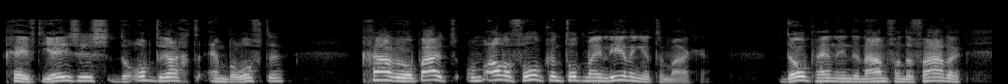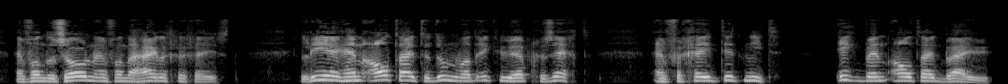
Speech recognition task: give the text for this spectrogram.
geeft Jezus de opdracht en belofte: ga erop uit om alle volken tot mijn leerlingen te maken. Doop hen in de naam van de Vader en van de Zoon en van de Heilige Geest. Leer hen altijd te doen wat ik u heb gezegd. En vergeet dit niet. Ik ben altijd bij u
